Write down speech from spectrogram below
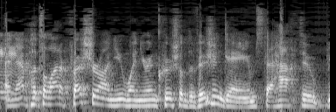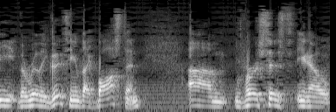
And that puts a lot of pressure on you when you're in crucial division games to have to beat the really good teams like Boston um, versus, you know,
